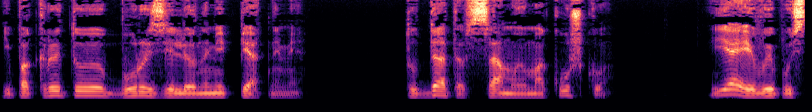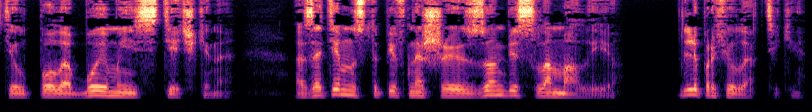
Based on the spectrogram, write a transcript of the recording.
и покрытую буро-зелеными пятнами. Туда-то, в самую макушку, я и выпустил пол обоймы из Стечкина, а затем, наступив на шею зомби, сломал ее. Для профилактики.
